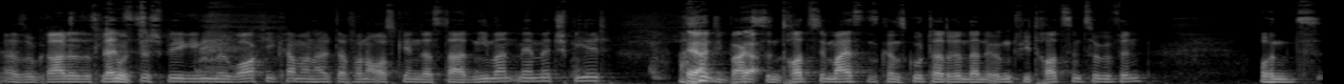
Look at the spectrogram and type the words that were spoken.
Also gerade das letzte Spiel gegen Milwaukee kann man halt davon ausgehen, dass da niemand mehr mitspielt. Aber Ja, die Bucks ja. sind trotzdem meistens ganz gut da drin, dann irgendwie trotzdem zu gewinnen. Und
